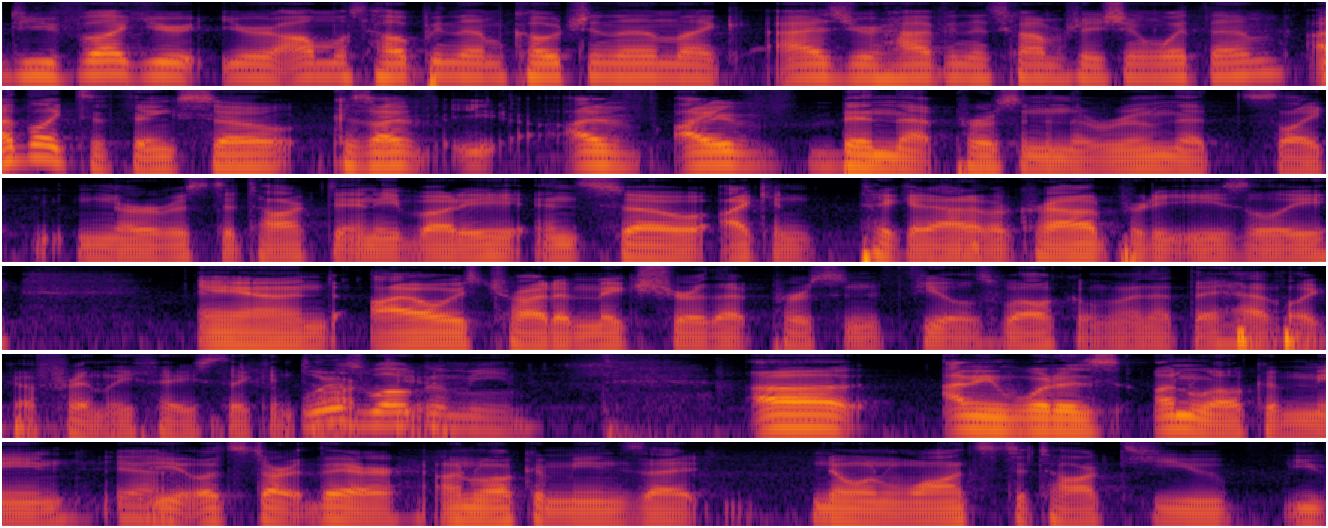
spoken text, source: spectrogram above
Do you feel like you're you're almost helping them, coaching them, like as you're having this conversation with them? I'd like to think so because I've I've I've been that person in the room that's like nervous to talk to anybody, and so I can pick it out of a crowd pretty easily. And I always try to make sure that person feels welcome and that they have like a friendly face they can. What does to. welcome mean? Uh, I mean, what does unwelcome mean? Yeah. Yeah, let's start there. Unwelcome means that no one wants to talk to you. you.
